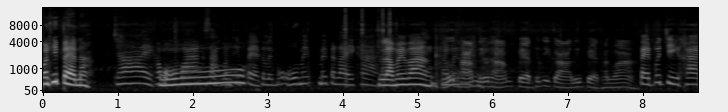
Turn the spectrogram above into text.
วันที่แปดน่ะำใช่เขาบอกว่าว่างโอ้สักวันที่แปดก็เลยบอกโอ้ไม่ไม่เป็นไรค่ะเราไม่ว่าง เดี๋ยวถามเดี๋ยวถามแปดพฤศจิกาหรือแปดธันวาแปดพฤศจิค่ะ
